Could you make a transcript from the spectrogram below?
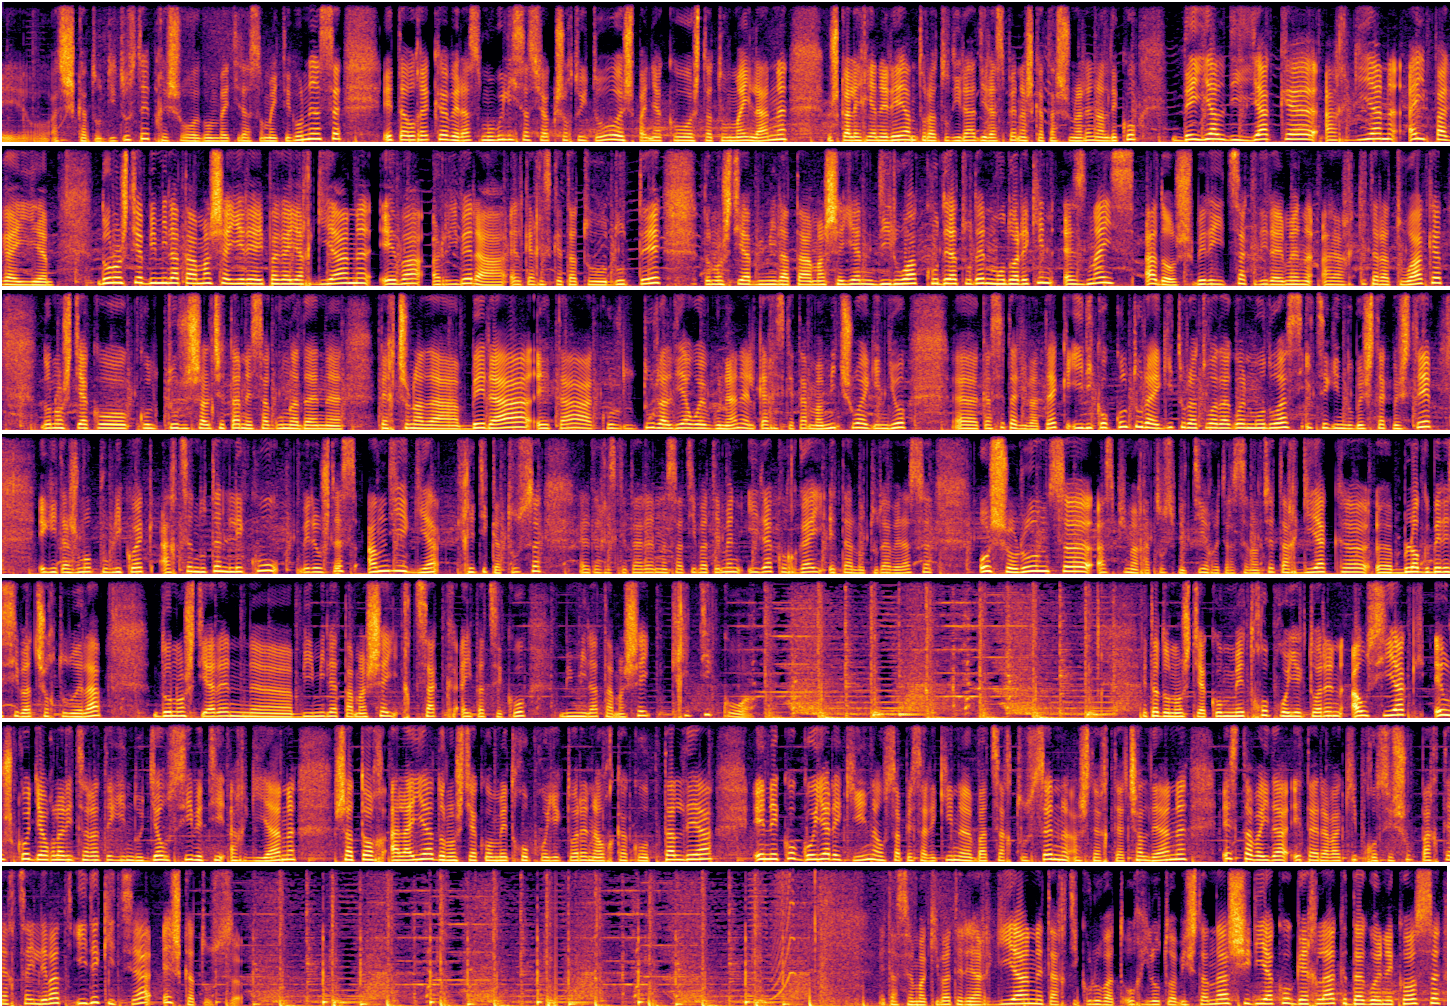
askatu dituzte, preso egon baitira zomaite gonez, eta horrek beraz mobilizazioak sortu ditu Espainiako estatu mailan. Euskal Herrian ere antolatu dira dirazpen askatasunaren aldeko dei deialdiak argian aipagai. Donostia 2006 ere aipagai argian Eba Rivera elkarrizketatu dute. Donostia 2006en dirua kudeatu den moduarekin ez naiz ados. Bere hitzak dira hemen arkitaratuak. Donostiako kultur saltsetan ezaguna den pertsona da bera eta kulturaldia webgunean elkarrizketa mamitsua egin dio uh, kazetari batek. Iriko kultura egituratua dagoen moduaz hitz egin du besteak beste, egitasmo publikoek hartzen duten leku bere ustez handiegia kritikatuz, elkarrizketaren zati bat hemen irakorgai eta lotura beraz osoruntz azpimarratuz beti horretarazen antzuet, argiak uh, blog berezi bat sortu duela donostiaren uh, 2006 hartzak aipatzeko 2006 kritikoa. Eta Donostiako metro proiektuaren hauziak Eusko Jaurlaritzarat egin du jauzi beti argian. Sator Alaia Donostiako metro proiektuaren aurkako taldea, eneko goiarekin, hauzapezarekin batzartu zen astertea txaldean, ez da eta erabaki prozesu parte hartzaile bat idekitzea eskatuz. Eta zenbaki bat ere argian eta artikulu bat hori lotu abistan da. Siriako gerlak dagoenekoz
